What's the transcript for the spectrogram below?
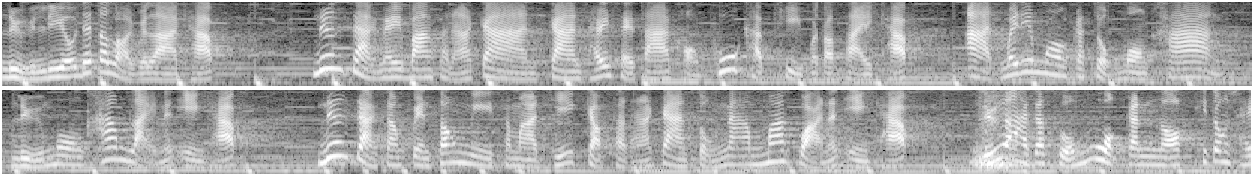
หรือเลี้ยวได้ตลอดเวลาครับ เนื่องจากในบางสถานการณ์การใช้สายตาของผู้ขับขี่มอเตอร์ไซค์ครับ อาจไม่ได้มองกระจกมองข้าง หรือมองข้ามไหล่นั่นเองครับ เนื่องจากจำเป็นต้องมีสมาธิกับสถานการณ์ตรงหน้ามากกว่านั่นเองครับ หรืออาจจะสวมหมวกกันน็อกที่ต้องใช้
